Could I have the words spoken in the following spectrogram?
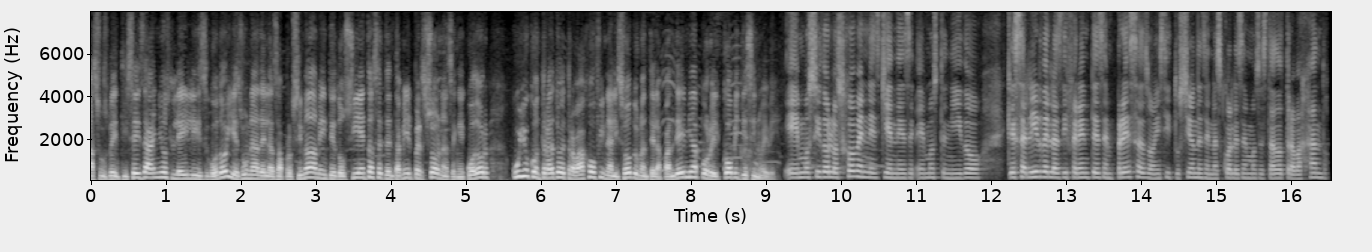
A sus 26 años, Leilis Godoy es una de las aproximadamente 270 mil personas en Ecuador cuyo contrato de trabajo finalizó durante la pandemia por el COVID-19. Hemos sido los jóvenes quienes hemos tenido que salir de las diferentes empresas o instituciones en las cuales hemos estado trabajando.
